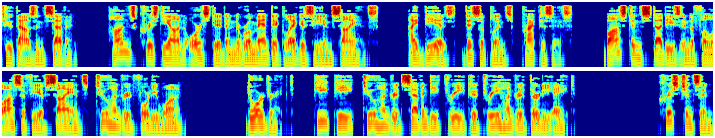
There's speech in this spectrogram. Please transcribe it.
2007. Hans Christian Oersted and the Romantic Legacy in Science. Ideas, Disciplines, Practices. Boston Studies in the Philosophy of Science, 241. Dordrecht. pp. 273–338. Christensen,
